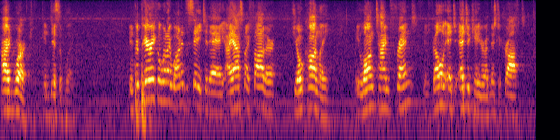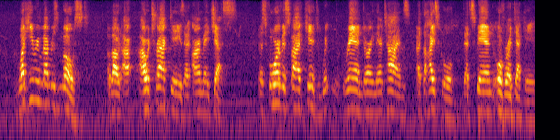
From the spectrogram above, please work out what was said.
hard work, and discipline. In preparing for what I wanted to say today, I asked my father, Joe Conley, a longtime friend and fellow ed- educator of Mr. Croft, what he remembers most about our, our track days at RMHS, as four of his five kids ran during their times at the high school that spanned over a decade.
